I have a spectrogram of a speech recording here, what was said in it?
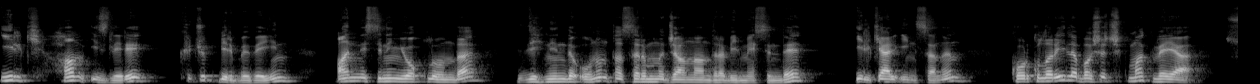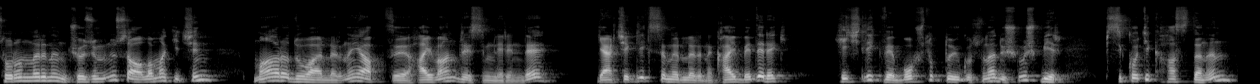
ilk ham izleri küçük bir bebeğin annesinin yokluğunda zihninde onun tasarımını canlandırabilmesinde, ilkel insanın korkularıyla başa çıkmak veya sorunlarının çözümünü sağlamak için mağara duvarlarına yaptığı hayvan resimlerinde gerçeklik sınırlarını kaybederek hiçlik ve boşluk duygusuna düşmüş bir psikotik hastanın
